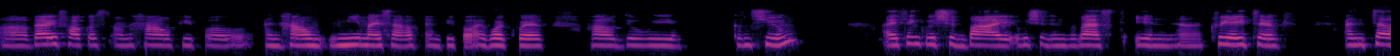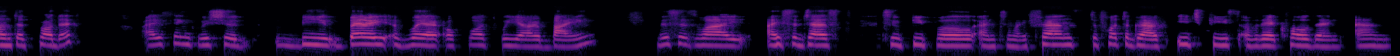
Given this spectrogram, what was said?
uh, very focused on how people and how me myself and people i work with how do we consume. I think we should buy we should invest in uh, creative and talented product. I think we should be very aware of what we are buying. This is why I suggest to people and to my friends to photograph each piece of their clothing and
